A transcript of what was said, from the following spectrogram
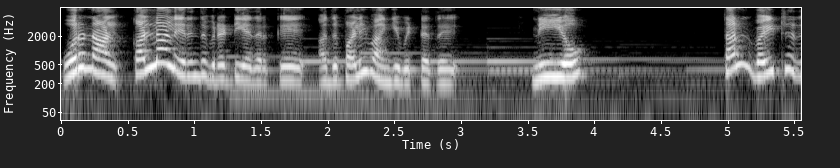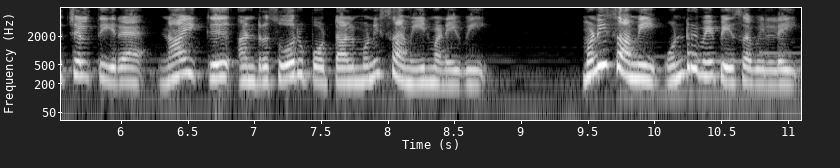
ஒரு நாள் கல்லால் எறிந்து விரட்டியதற்கு அது பழி வாங்கிவிட்டது. நீயோ? தன் வயிற்றெரிச்சல் தீர நாய்க்கு அன்று சோறு போட்டால் முனிசாமியின் மனைவி. முனிசாமி ஒன்றுமே பேசவில்லை.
